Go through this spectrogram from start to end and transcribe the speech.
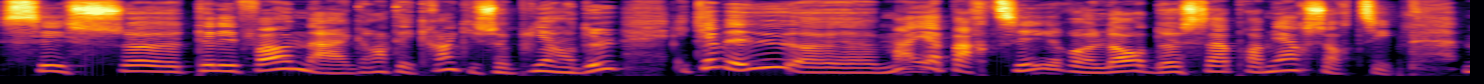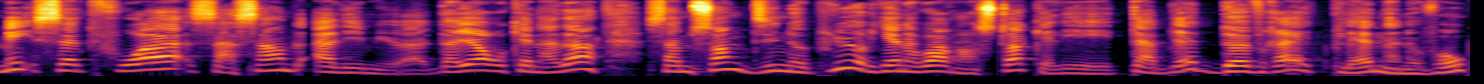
c'est ce téléphone à grand écran qui se plie en deux et qui avait eu euh, maille à partir lors de sa première sortie. Mais cette fois, ça semble aller mieux. D'ailleurs, au Canada, Samsung dit ne plus rien avoir en stock et les tablettes devraient être pleines à nouveau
